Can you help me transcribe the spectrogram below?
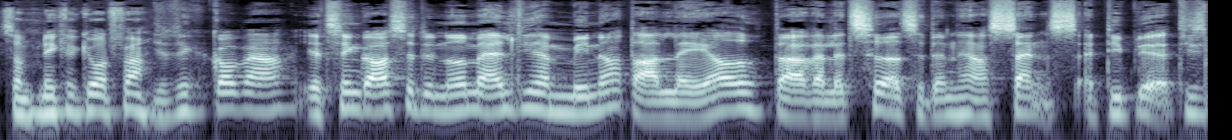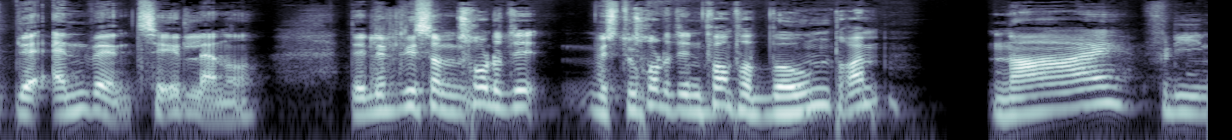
som den ikke har gjort før. Ja, det kan godt være. Jeg tænker også, at det er noget med alle de her minder, der er lagret, der er relateret til den her sans, at de bliver, de bliver anvendt til et eller andet. Det er lidt ligesom, Tror du, det, hvis du... tror du, det er en form for vågen drøm? Nej, fordi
